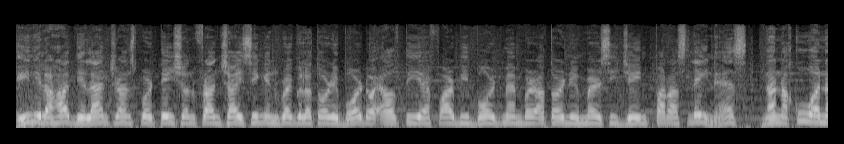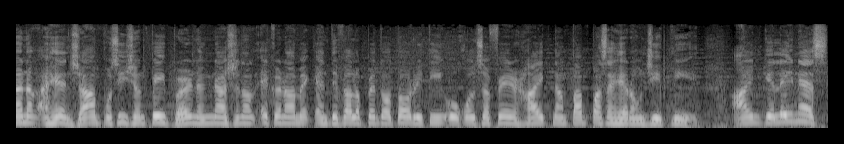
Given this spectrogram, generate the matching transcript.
Inilahad ni Land Transportation Franchising and Regulatory Board o LTFRB Board Member Attorney Mercy Jane Paraslanes na nakuha na ng ahensya ang position paper ng National Economic and Development Authority ukol sa fare hike ng pampasaherong jeepney. Ayon kay Lanes,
